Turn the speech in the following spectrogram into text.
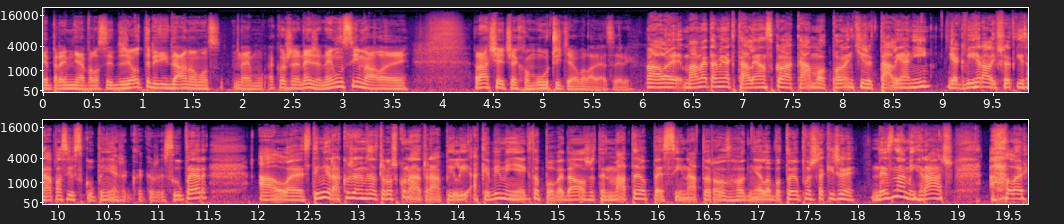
je pre mňa proste, že odtedy tých Dánov moc, nemu, akože ne, že nemusím, ale Radšej Čechom určite oveľa viacerí. No ale máme tam inak Taliansko a kámo, poviem ti, že Taliani, jak vyhrali všetky zápasy v skupine, že akože super, ale s tými Rakúšanmi sa trošku natrápili a keby mi niekto povedal, že ten Mateo na to rozhodne, lebo to je úplne taký, že neznámy hráč, ale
